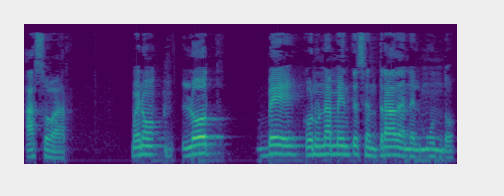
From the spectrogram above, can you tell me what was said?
a Zoar. Bueno, Lot ve con una mente centrada en el mundo.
